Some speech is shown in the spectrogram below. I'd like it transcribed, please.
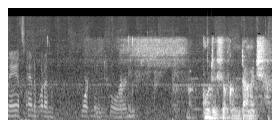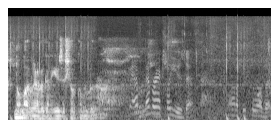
Yeah, it's kind of what I'm working toward. Or do shotgun damage. Not like we're ever going to use a shotgun, but Yeah, I've never actually used it. A lot of people love it.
